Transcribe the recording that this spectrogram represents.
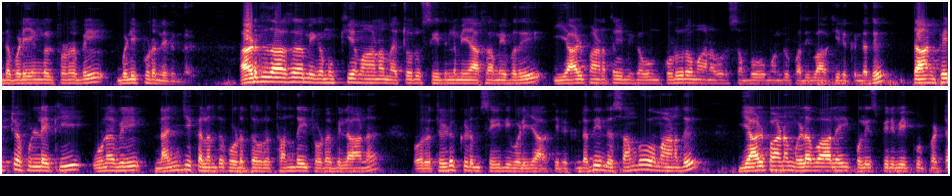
இந்த விடயங்கள் தொடர்பில் விழிப்புடன் இருங்கள். அடுத்ததாக மிக முக்கியமான மற்றொரு செய்திநிலைமையாக அமைவது யாழ்ப்பாணத்தில் மிகவும் கொடூரமான ஒரு சம்பவம் ஒன்று பதிவாகி இருக்கின்றது. தான் பெற்ற பிள்ளைக்கு உணவில் நஞ்சு கலந்து கொடுத்த ஒரு தந்தை தொடர்பிலான ஒரு திடுக்கிடும் செய்தி வெளியாகி இருக்கின்றது. இந்த சம்பவமானது யாழ்ப்பாணம் இளவாலை போலீஸ் பிரிவிற்குட்பட்ட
